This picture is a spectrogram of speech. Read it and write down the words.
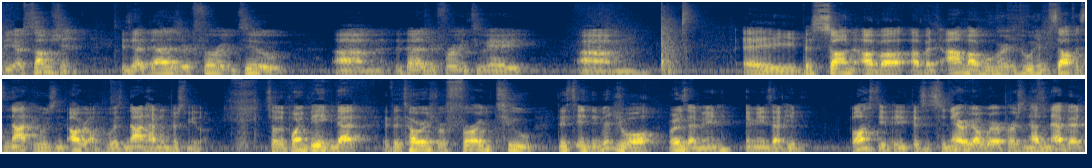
the assumption is that that is referring to um, that that is referring to a um, a the son of a of an ama who who himself is not who is an Ariel who has not had an bris milah. So the point being that if the Torah is referring to this individual, what does that mean? It means that he belongs to you. There's a scenario where a person has an Eved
